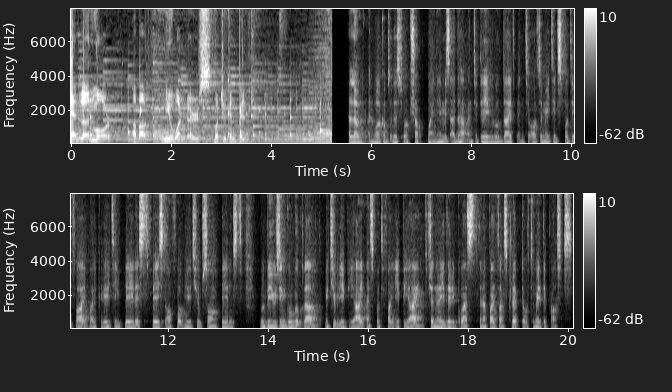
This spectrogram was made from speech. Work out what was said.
and learn more about new wonders, what you can build. Welcome to this workshop. My name is Adham and today we will dive into automating Spotify by creating playlists based off of YouTube song playlists. We'll be using Google Cloud, YouTube API and Spotify API to generate the request, then a Python script to automate the process.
